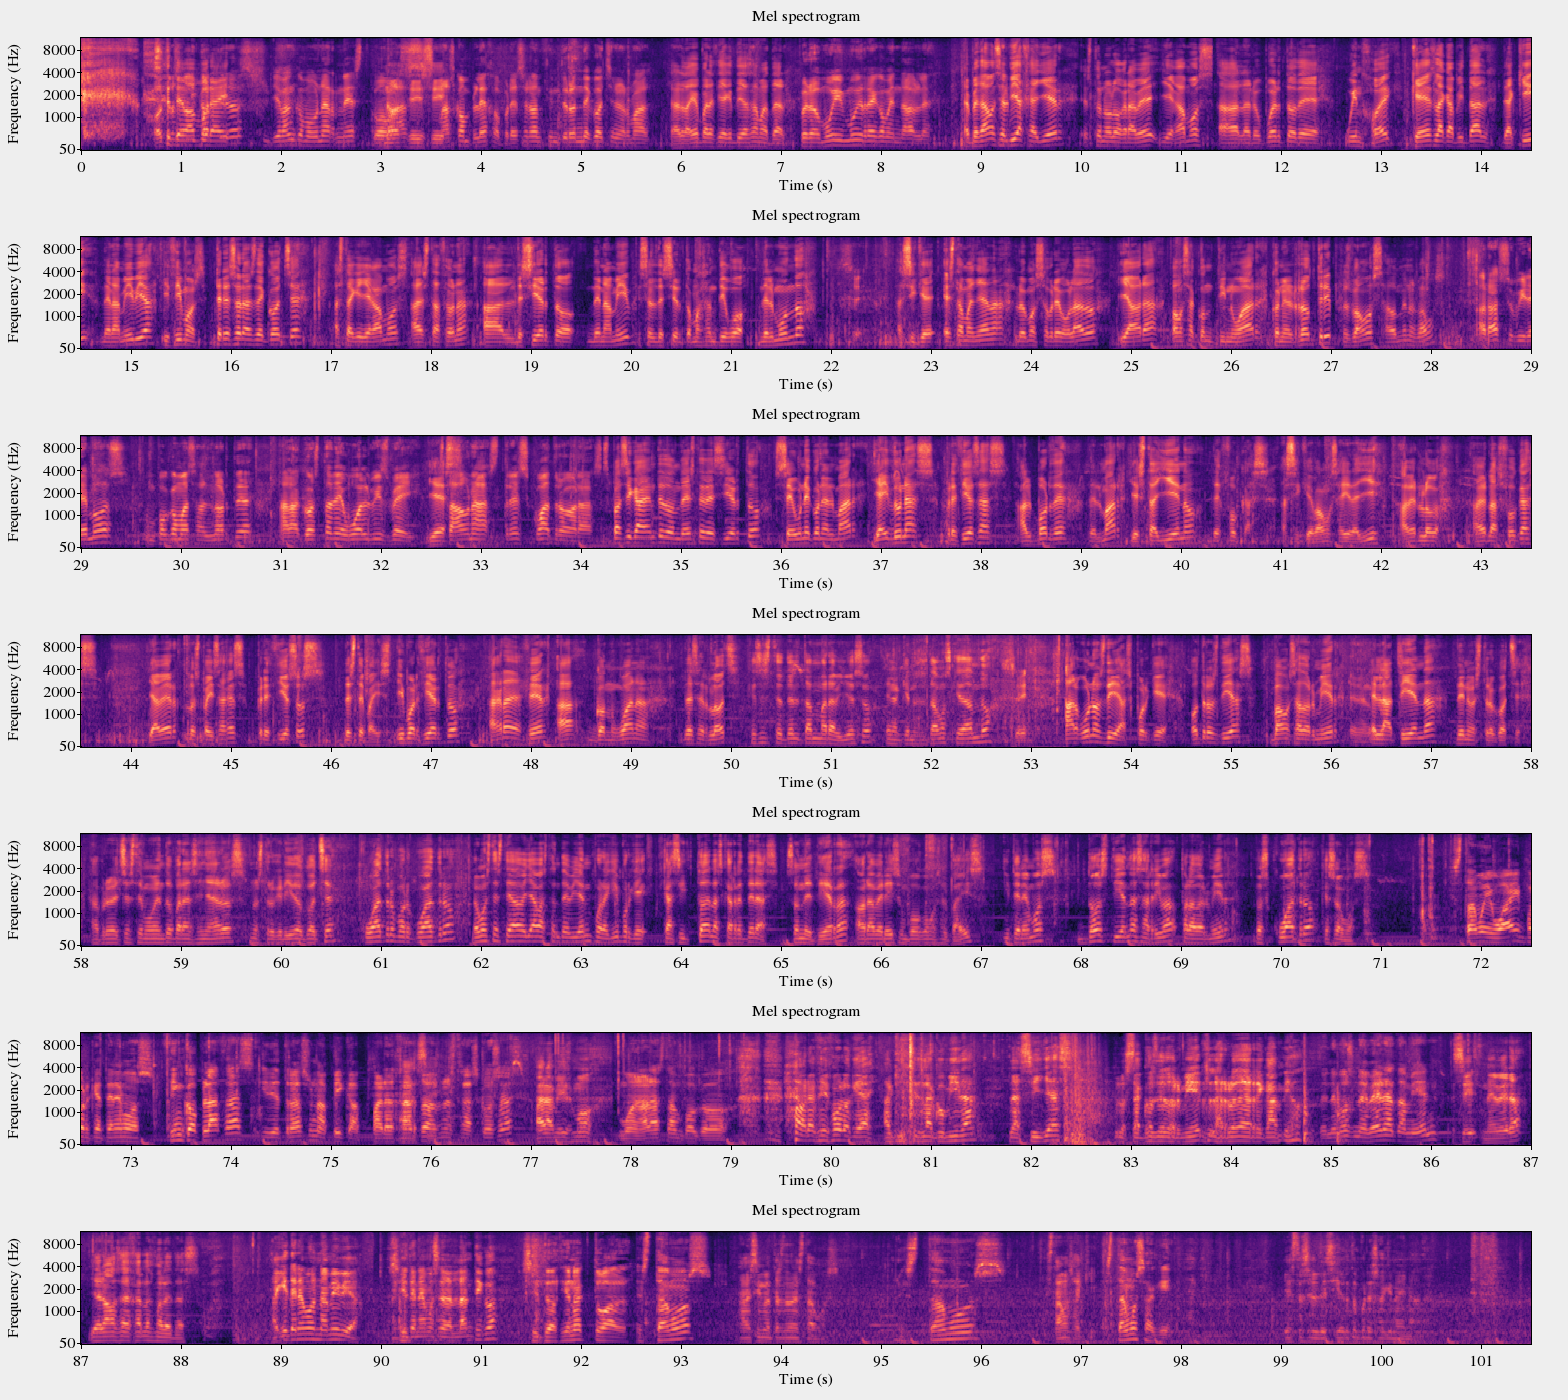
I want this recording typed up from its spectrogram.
Otros te van por ahí. llevan como un arnés como No, más, sí, sí. más complejo, pero eso era un cinturón de coche normal. La verdad que parecía que te ibas a matar. Pero muy, muy recomendable. Empezamos el viaje ayer, esto no lo grabé, llegamos al aeropuerto de Windhoek, que es la capital de aquí, de Namibia. Hicimos tres horas de coche hasta que llegamos a esta zona, al desierto de Namib, que es el desierto más antiguo del mundo. Sí. Así que esta mañana lo hemos sobrevolado y ahora vamos a continuar con el road trip. ¿Nos vamos? ¿A dónde nos vamos? Ahora subiremos un poco más al norte, a la costa de Walvis Bay. Yes. Está a unas 3-4 horas. Es básicamente donde este desierto se une con el mar y hay dunas preciosas al borde del mar y está lleno de focas. Así que vamos a ir allí a verlo, a ver las focas y a ver los paisajes preciosos de este país. Y por cierto, agradecer a Gondwana Desert Lodge, que es este hotel tan maravilloso en el que nos estamos quedando Sí. algunos días, porque otros días vamos a dormir En en la tienda de nuestro coche. Aprovecho este momento para enseñaros nuestro querido coche 4x4. Lo hemos testeado ya bastante bien por aquí porque casi todas las carreteras son de tierra. Ahora veréis un poco cómo es el país. Y tenemos dos tiendas arriba para dormir los cuatro que somos. Está muy guay porque tenemos cinco plazas y detrás una pickup para dejar Ah, todas sí. nuestras cosas. Ahora mismo, Bueno, ahora está un poco... ahora mismo lo que hay. Aquí es la comida, las sillas, los sacos de dormir, la rueda de recambio. Tenemos nevera también. Sí, nevera. Y ahora vamos a dejar las maletas. Aquí tenemos Namibia. Aquí tenemos el Atlántico. Situación actual. Estamos... A ver si notas dónde estamos. Estamos... Estamos aquí. Estamos aquí. Y este es el desierto, por eso aquí no hay nada.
